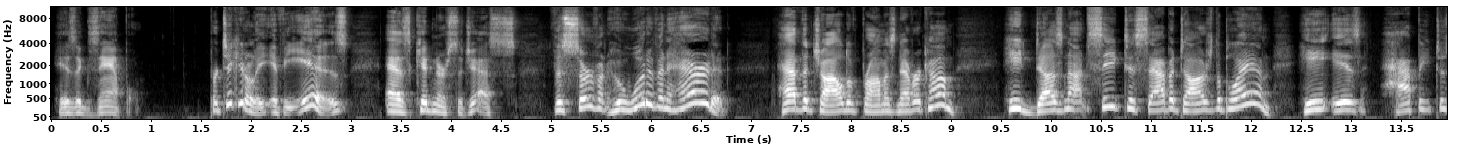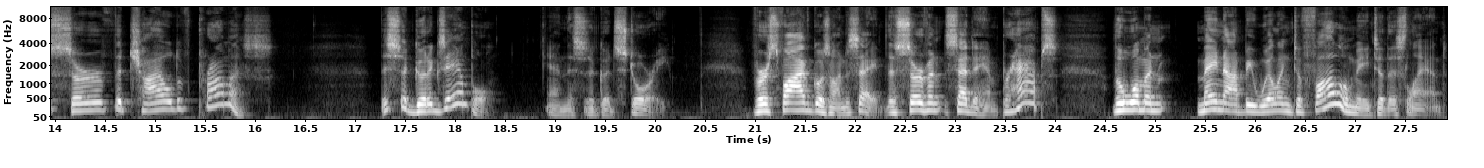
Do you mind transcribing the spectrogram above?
his example, particularly if he is, as Kidner suggests, the servant who would have inherited had the child of promise never come. He does not seek to sabotage the plan. He is happy to serve the child of promise. This is a good example, and this is a good story. Verse 5 goes on to say The servant said to him, Perhaps the woman may not be willing to follow me to this land.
